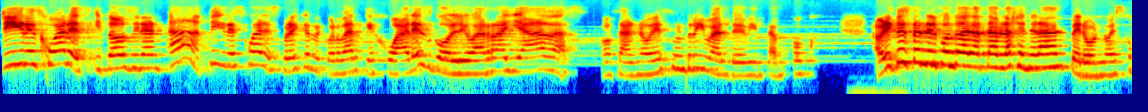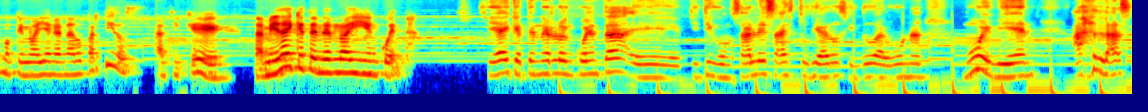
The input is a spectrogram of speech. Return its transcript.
Tigres Juárez, y todos dirán, ah, Tigres Juárez, pero hay que recordar que Juárez goleó a rayadas, o sea, no es un rival débil tampoco. Ahorita está en el fondo de la tabla general, pero no es como que no haya ganado partidos, así que también hay que tenerlo ahí en cuenta. Sí, hay que tenerlo en cuenta. Eh, Titi González ha estudiado sin duda alguna muy bien a las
